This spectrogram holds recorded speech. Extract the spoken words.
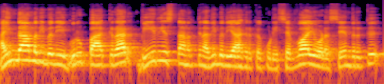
ஐந்தாம் அதிபதி குரு பார்க்கிறார். வீரியஸ்தானத்தின் அதிபதியாக இருக்கக்கூடிய செவ்வாயோட சேர்ந்திருக்கு.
